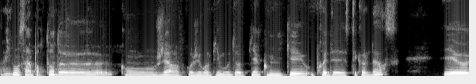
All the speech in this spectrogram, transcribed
Effectivement, c'est important de, quand on gère un projet ou un PMO de bien communiquer auprès des stakeholders. Et euh,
